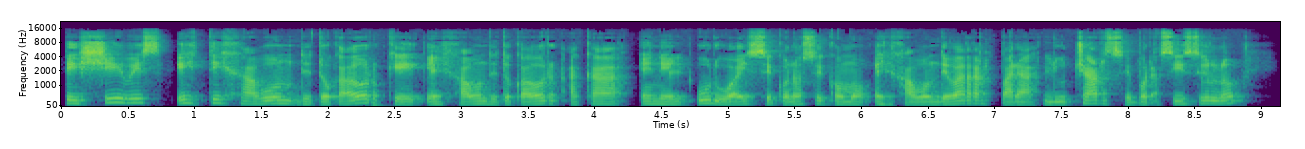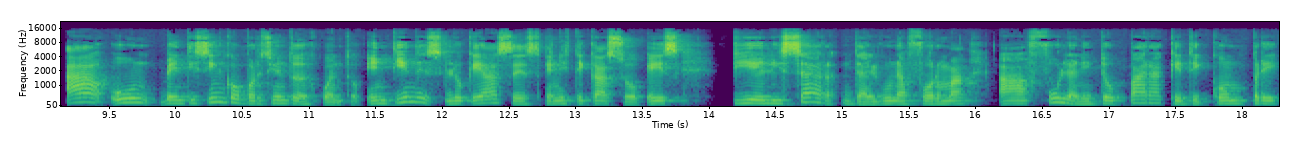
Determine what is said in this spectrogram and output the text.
te lleves este jabón de tocador, que el jabón de tocador acá en el Uruguay se conoce como el jabón de barras para lucharse, por así decirlo, a un 25% de descuento. ¿Entiendes? Lo que haces en este caso es fidelizar de alguna forma a fulanito para que te compre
